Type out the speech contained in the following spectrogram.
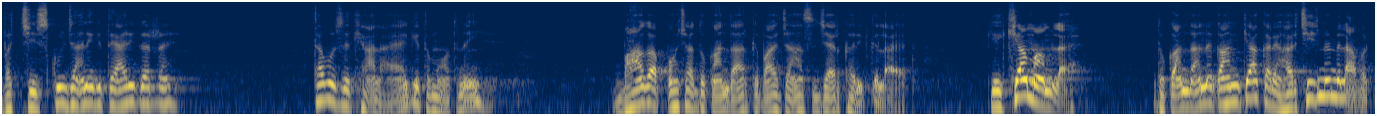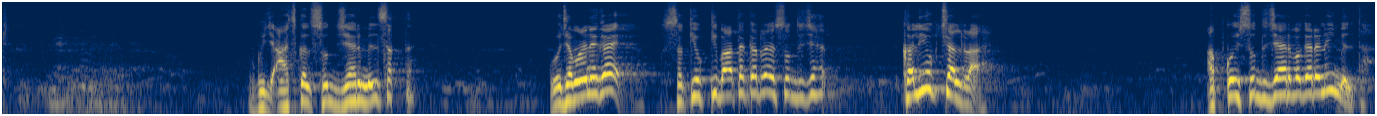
बच्चे स्कूल जाने की तैयारी कर रहे हैं। तब उसे ख्याल आया कि तो मौत नहीं है। भागा पहुँचा दुकानदार के पास जहाँ से जहर खरीद के लाया था। कि क्या मामला है? दुकानदार ने कहा, हम क्या करें? हर चीज़ में मिलावट। कुछ आजकल शुद्ध जहर मिल सकता वो जमाने गए, सतयुग की बातें कर रहे हैं शुद्ध जहर। कलयुग चल रहा है। अब कोई शुद्ध जहर वगैरह नहीं मिलता।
